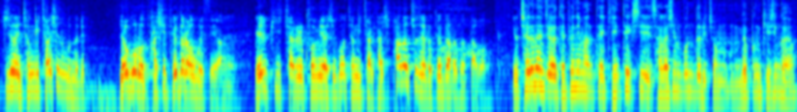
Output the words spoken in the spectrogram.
기존에 전기차 하시는 분들이 역으로 다시 되돌아오고 있어요. LPG차를 구매하시고 전기차를 다시 파는 추세로 되돌아섰다고. 요 최근에 저 대표님한테 개인 택시 사가신 분들이 좀 몇 분 계신가요?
